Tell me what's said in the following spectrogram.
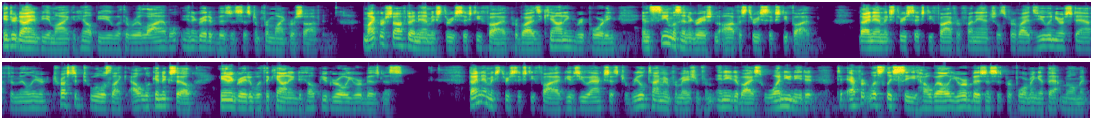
InterDyn BMI can help you with a reliable integrated business system from Microsoft. Microsoft Dynamics 365 provides accounting, reporting, and seamless integration to Office 365. Dynamics 365 for Financials provides you and your staff familiar, trusted tools like Outlook and Excel integrated with accounting to help you grow your business. Dynamics 365 gives you access to real-time information from any device when you need it to effortlessly see how well your business is performing at that moment.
